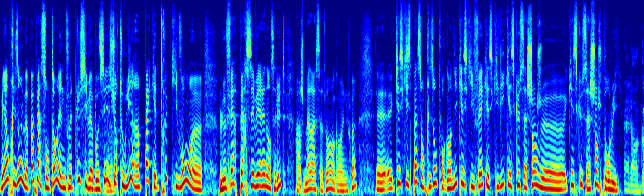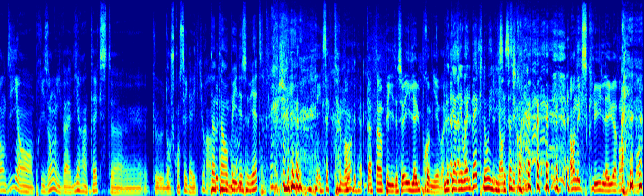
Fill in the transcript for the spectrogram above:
mais en prison, il va pas perdre son temps et une fois de plus, il va bosser et surtout lire un paquet de trucs qui vont euh, le faire persévérer dans sa lutte. Alors, je m'adresse à toi encore une fois. Euh, Qu'est-ce qui se passe en prison pour Gandhi? Qu'est-ce qu'il fait? Qu'est-ce qu'il lit? Qu'est-ce que ça change euh, Qu'est-ce que ça change pour lui? Alors Gandhi en prison, il va lire un texte euh, que, dont je conseille la lecture à un Tintin au pays monde. des soviets. Exactement, Tintin au pays des soviets. Il a eu le premier. Voilà. Le dernier Welbeck, non, il c'est ça, je crois. en exclu, il l'a eu avant tout le monde.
